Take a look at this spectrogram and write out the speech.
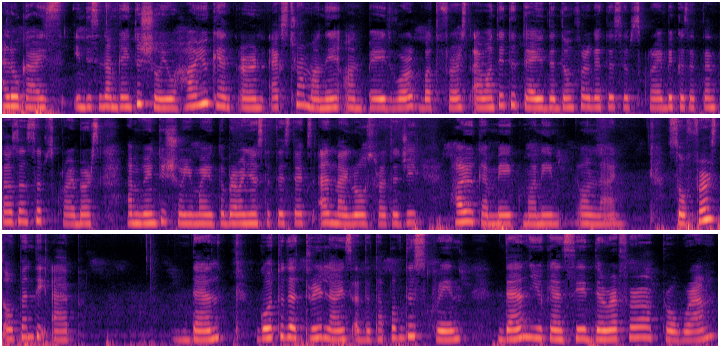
Hello guys, in this video I'm going to show you how you can earn extra money on Paidwork but first I wanted to tell you that don't forget to subscribe because at 10,000 subscribers I'm going to show you my YouTube revenue statistics and my growth strategy how you can make money online. So first open the app then go to the three lines at the top of the screen then you can see the referral program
